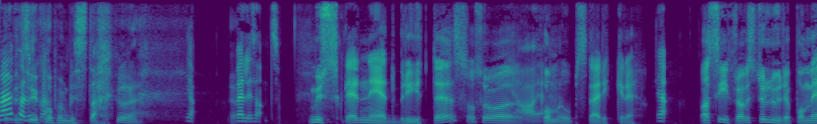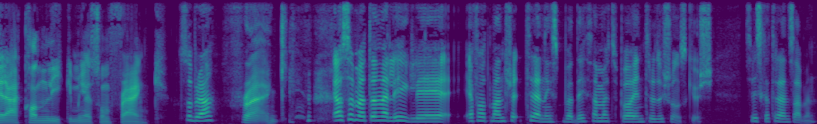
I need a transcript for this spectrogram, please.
nei, Det betyr kroppen blir sterkere. Ja, Veldig sant. Muskler nedbrytes, og så Ja, ja. kommer det opp sterkere. Ja. Bare si ifra hvis du lurer på om jeg kan like mye som Frank. Så bra. Frank. Jeg har også møtt en veldig hyggelig Jeg har fått meg en treningsbuddy som jeg møtte på introduksjonskurs. Så vi skal trene sammen.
